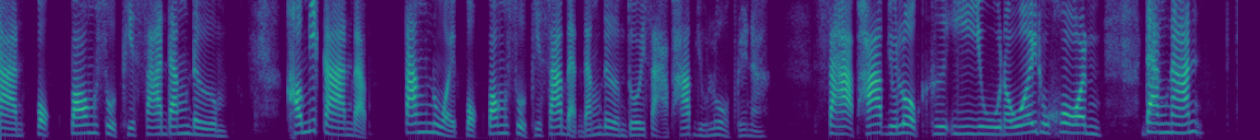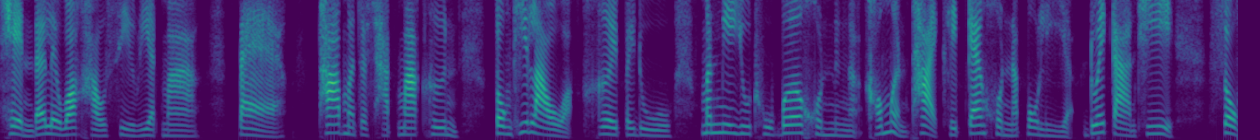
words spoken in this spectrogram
การปกป้องสูตรพิซซ่าดั้งเดิม เขามีการแบบตั้งหน่วยปกป้องสูตรพิซซ่าแบบดั้งเดิม โดยสหภาพยุโรปด้วยนะสหภาพยุโรปคือ EU นะเว้ยทุกคน ดังนั้นเห็นได้เลยว่าเขาซีเรียสมาก แต่ ภาพมันจะชัดมากขึ้น ตรงที่เราอะเคยไปดู มันมียูทูบเบอร์คนหนึ่งอะเขาเหมือนถ่ายคลิปแกล้งคนนโปลีอะด้วยการที่ส่ง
